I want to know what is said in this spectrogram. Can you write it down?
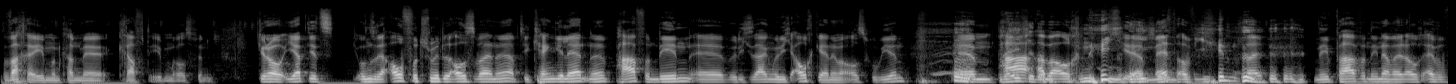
wacher eben und kann mehr Kraft eben rausfinden. Genau, ihr habt jetzt unsere Aufputschmittelauswahl, ne, habt ihr kennengelernt, ne? Ein paar von denen, äh, würde ich sagen, würde ich auch gerne mal ausprobieren. Ähm, paar aber auch nicht. Ja? Meth auf jeden Fall. Nee, ein paar von denen haben halt auch einfach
